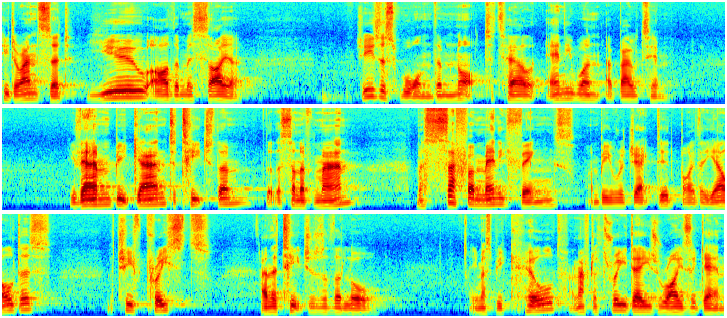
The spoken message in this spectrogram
Peter answered, You are the Messiah. Jesus warned them not to tell anyone about him. He then began to teach them that the Son of Man must suffer many things and be rejected by the elders, the chief priests, and the teachers of the law. He must be killed and after three days rise again.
